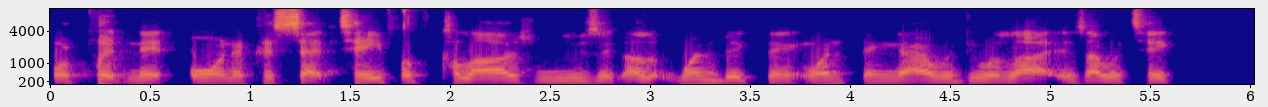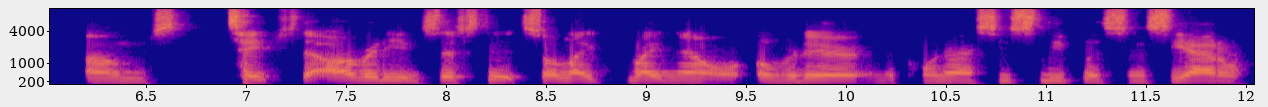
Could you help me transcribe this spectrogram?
or putting it on a cassette tape of collage music. Uh, one big thing, one thing that I would do a lot is I would take um, tapes that already existed. So like right now over there in the corner, I see Sleepless in Seattle,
